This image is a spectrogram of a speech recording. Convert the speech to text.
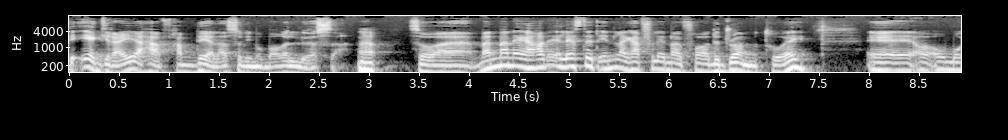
det er greier her fremdeles som vi må bare løse. Ja. Så, eh, men, men jeg, hadde, jeg leste et innlegg her forleden dag fra The Drum, tror jeg. Eh, om å,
